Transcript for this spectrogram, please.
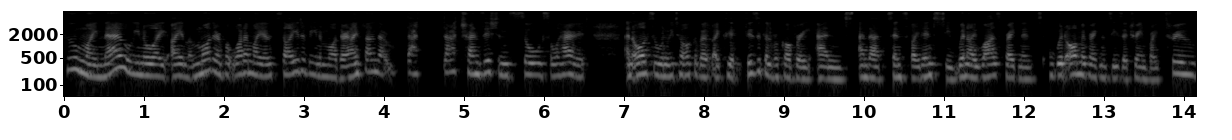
who am I now? You know, I, I am a mother, but what am I outside of being a mother? And I found that that that transition so so hard and also when we talk about like physical recovery and and that sense of identity when i was pregnant with all my pregnancies i trained right through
